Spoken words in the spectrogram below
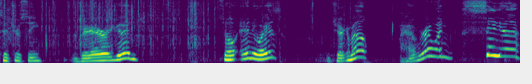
citrusy, very good. So anyways, check them out. Have a great one. See ya.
